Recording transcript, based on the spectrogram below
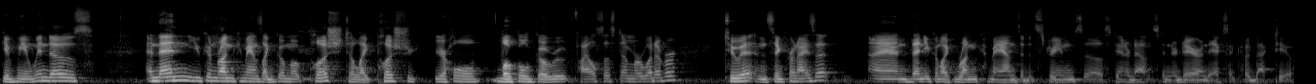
give me a Windows. And then you can run commands like gomote push to like push your whole local go root file system or whatever to it and synchronize it. And then you can like run commands and it streams uh, standard out and standard error and the exit code back to you.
